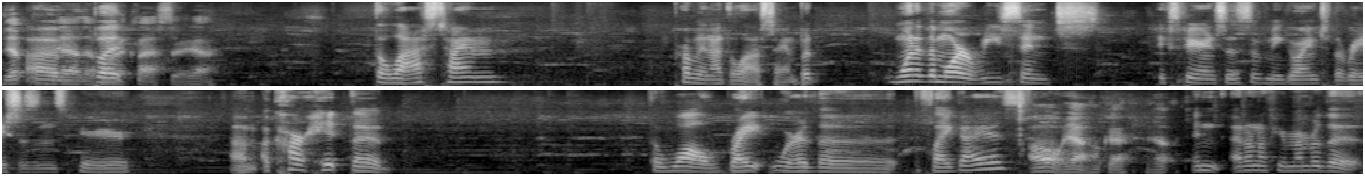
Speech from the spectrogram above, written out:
Yep. Uh, yeah, the but- class there. Yeah. The last time, probably not the last time, but one of the more recent experiences of me going to the races in Superior, um, a car hit the the wall right where the, the flag guy is. Oh yeah. Okay. Yep. and I don't know if you remember the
